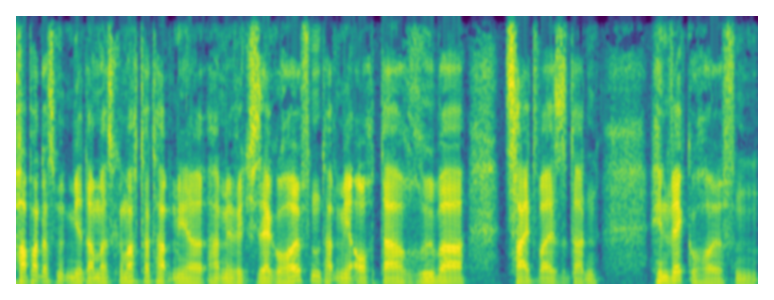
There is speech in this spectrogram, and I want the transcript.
Papa das mit mir damals gemacht hat, hat mir, hat mir wirklich sehr geholfen und hat mir auch darüber zeitweise dann hinweggeholfen.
